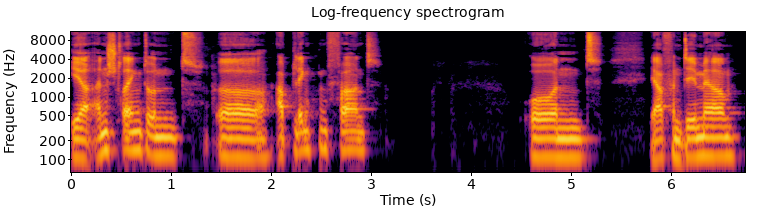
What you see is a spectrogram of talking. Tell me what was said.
eher anstrengend und äh, ablenkend fand. Und ja, von dem her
